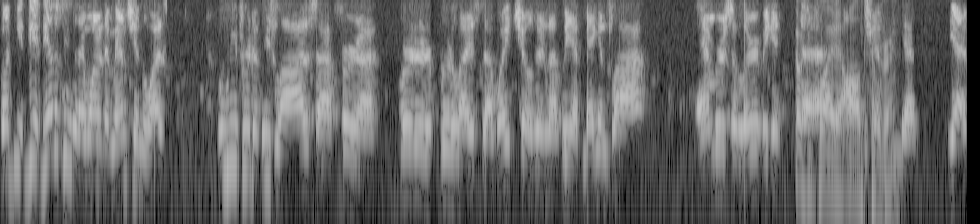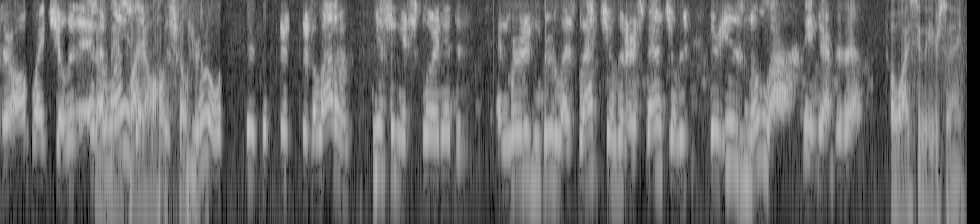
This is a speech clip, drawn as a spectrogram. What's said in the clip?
but the, the, the other thing that I wanted to mention was we've heard of these laws uh, for uh, murdered or brutalized uh, white children. Uh, we have Megan's Law, Amber's Alert. We get Those uh, apply to all children. Yeah, yeah, they're all white children. And, No, they apply to all children. You know, there's, there's, there's a lot of missing, exploited, and, and murdered and brutalized black children or Hispanic children. There is no law named after them. Oh, I see what you're saying.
